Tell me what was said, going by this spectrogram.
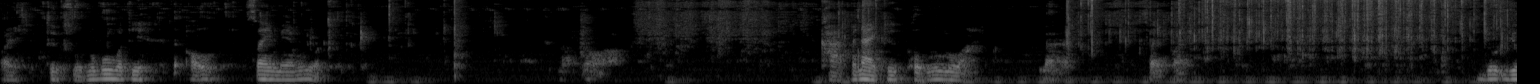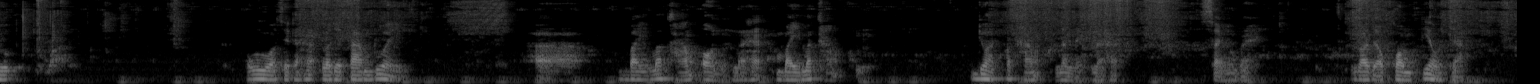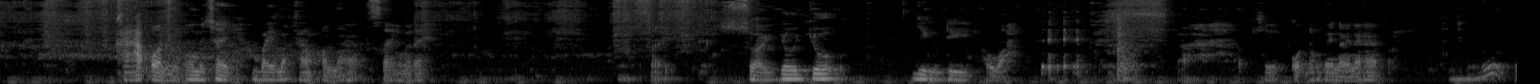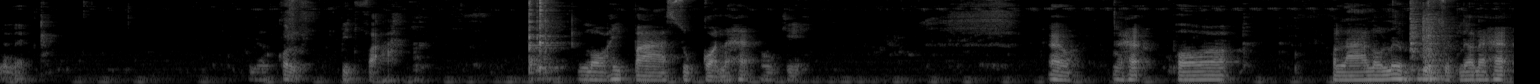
ไปถึงสูตรลูกบูวะทีเอาใส่แมงหมดแล้วก็ ขาดไม่ได้คือผงนัวนะใส่ไปยุยุผงนัวเสร็จนะฮะเราจะตามด้วยใบมะขามอ่อนนะฮะใบมะขามอ่อนยอดมะขามอ่อนนั่นแหละนะฮะใส่ลงไป เราจะเอาความเปรี้ยวจากขาอ่อนโอ้ไม่ใช่ใบมะขามอ่อนนะฮะใส่ลงไปได้ใส่ เยอะๆยิ่งดีเอาวะโอเค กดลงไปหน่อยนะฮะนั่นแหละแล้วก็ปิดฝา รอให้ปลาสุกก่อนนะฮะ โอเคอ้าวนะฮะ พอปลาเราเริ่มที่จะสุกแล้วนะฮะ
